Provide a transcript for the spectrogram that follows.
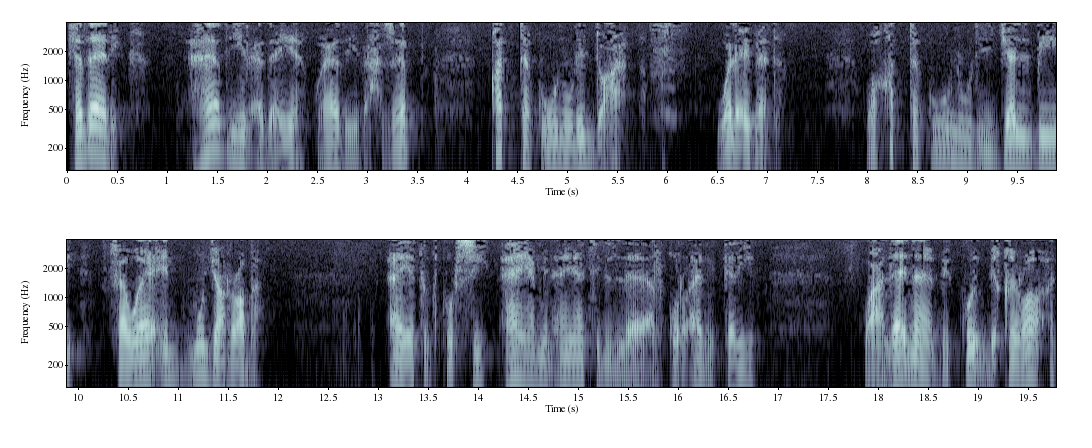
كذلك هذه الأدعية وهذه الأحزاب قد تكون للدعاء والعبادة وقد تكون لجلب فوائد مجربة. آية الكرسي آية من آيات القرآن الكريم. وعلينا بقراءة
